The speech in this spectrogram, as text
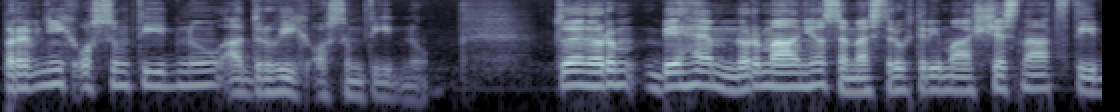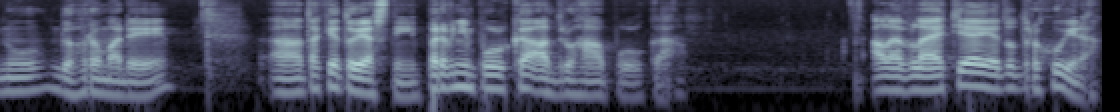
prvních 8 týdnů a druhých 8 týdnů to je norm, během normálního semestru, který má 16 týdnů dohromady, a, tak je to jasný. První půlka a druhá půlka. Ale v létě je to trochu jinak.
